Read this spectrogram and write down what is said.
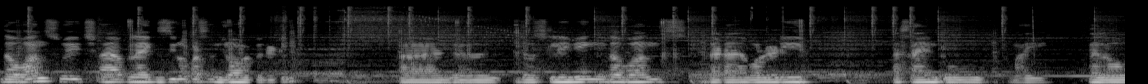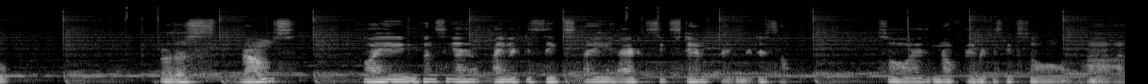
the ones which have like zero percent job ability and uh, just leaving the ones that I have already assigned to my fellow brothers rounds so I you can see I have 586 I had 610 I deleted some. So I have now 586 so uh,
